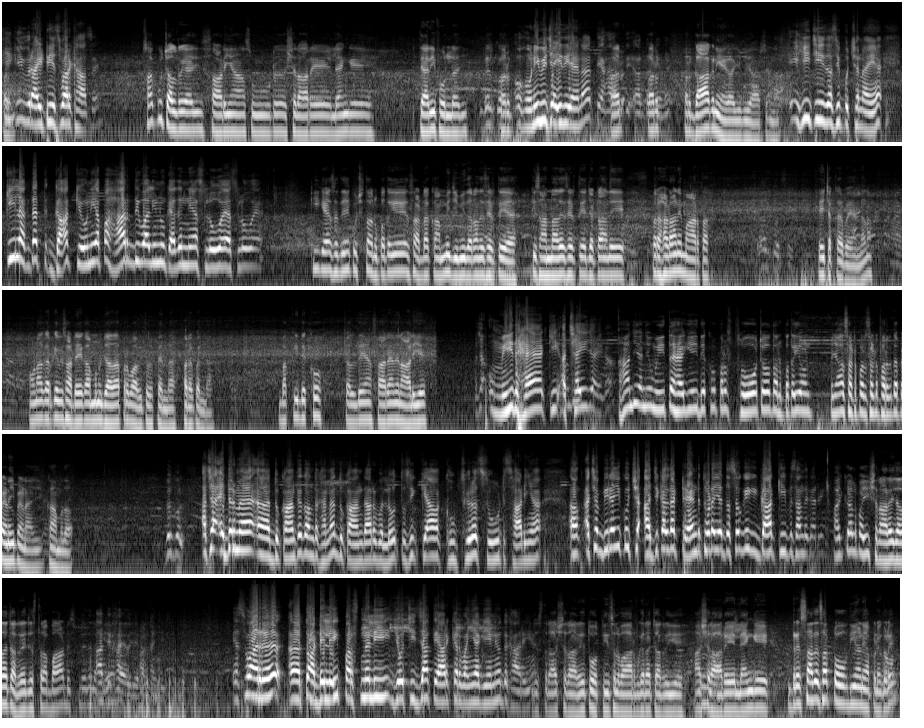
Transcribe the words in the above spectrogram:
ਕੀ ਕੀ ਵੈਰਾਈਟੀ ਇਸ ਵਾਰ ਖਾਸ ਹੈ? ਸਭ ਕੁਝ ਚੱਲ ਰਿਹਾ ਜੀ ਸਾੜੀਆਂ ਸੂਟ ਸ਼ਰਾਰੇ ਲਹਿੰਗੇ ਤਿਆਰੀ ਫੁੱਲ ਹੈ ਜੀ। ਬਿਲਕੁਲ। ਉਹ ਹੋਣੀ ਵੀ ਚਾਹੀਦੀ ਹੈ ਨਾ ਤਿਉਹਾਰ ਪਰ ਪਰ ਗਾਹਕ ਨਹੀਂ ਹੈਗਾ ਜੀ ਬਾਜ਼ਾਰ 'ਚ ਨਾ ਇਹੀ ਚੀਜ਼ ਅਸੀਂ ਪੁੱਛਣ ਆਏ ਹਾਂ। ਕੀ ਲੱਗਦਾ ਗਾਹਕ ਕਿਉਂ ਨਹੀਂ? ਆਪਾਂ ਹਰ ਦੀਵਾਲੀ ਨੂੰ ਕਹਿ ਦਿੰਨੇ ਆ ਸਲੋ ਹੈ ਸਲੋ ਹੈ। ਕੀ ਕਹਿ ਸਕਦੇ ਹਾਂ? ਕੁਝ ਤੁਹਾਨੂੰ ਪਤਾ ਹੀ ਹੈ ਸਾਡਾ ਕੰਮ ਹੀ ਜ਼ਿਮੀਂਦਾਰਾਂ ਦੇ ਸਿਰ ਤੇ ਹੈ ਕਿਸਾਨਾਂ ਦੇ ਸਿਰ ਤੇ ਹੈ, ਜੱਟਾਂ ਦੇ ਪਰ ਹੜ੍ਹਾਂ ਨੇ ਮਾਰਤਾ। ਇਹ ਚੱਕਰ ਪੈ ਜਾਂਦਾ ਨਾ। ਉਹਨਾਂ ਕਰਕੇ ਵੀ ਸਾਡੇ ਕੰਮ ਨੂੰ ਜ਼ਿਆਦਾ ਪ੍ਰਭਾਵਿਤ ਪੈਂਦਾ ਫ਼ਰਕ ਪੈਂਦਾ। ਬਾਕੀ ਦੇਖੋ ਚੱਲਦੇ ਆ ਸਾਰਿਆਂ ਦੇ ਨਾਲ ਹੀ ਇਹ। ਅੱਛਾ ਉਮੀਦ ਹੈ ਕਿ ਅੱਛਾ ਹੀ ਜਾਏਗਾ? ਹਾਂਜੀ ਹਾਂਜੀ ਉਮੀਦ ਤਾਂ ਹੈਗੀ ਹੈ ਜੀ। ਦੇਖੋ ਪਰ ਸੋਚ ਤੁਹਾਨੂੰ ਪਤਾ ਹੀ ਹੁਣ 50 60% ਫ਼ਰਕ ਤਾਂ ਪੈਣਾ ਹੀ ਪੈਣਾ ਜੀ ਕੰਮ ਦਾ। ਬਿਲਕੁਲ। ਅੱਛਾ ਇੱਧਰ ਮੈਂ ਅ, ਦੁਕਾਨ ਤੇ ਤੁਹਾਨੂੰ ਦਿਖਾਣਾ ਦੁਕਾਨਦਾਰ ਵੱਲੋਂ ਤੁਸੀਂ ਕਿਆ ਖੂਬਸੂਰਤ ਸੂਟ ਸਾੜੀਆਂ। ਅ, ਅੱਛਾ ਵੀਰੇ ਜੀ ਕੁਝ ਅੱਜ ਕੱਲ ਦਾ ਟ੍ਰੈਂਡ ਥੋੜਾ ਜਿਹਾ ਦੱਸੋਗੇ ਕਿ ਗਾਹਕ ਕੀ ਪਸੰਦ ਕਰ ਰਹੇ ਅੱਜ ਕੱਲ ਭਾਜੀ ਸ਼ਰਾਰੇ ਜ਼ਿਆਦਾ ਚੱਲ ਰਹੇ ਜਿਸ ਤਰ੍ਹਾਂ ਬਾਹਰ ਡਿਸਪਲੇ ਤੇ ਆ। ਲੱਗੇ ਦਿਖਾਇਓ ਜੀ ਹਾਂਜੀ। ਇਸ ਵਾਰ ਅ, ਤੁਹਾਡੇ ਲਈ ਪਰਸਨਲੀ ਜੋ ਚੀਜ਼ਾਂ ਤਿਆਰ ਕਰਵਾਈਆਂ ਗਈਆਂ ਨੇ ਉਹ ਦਿਖਾ ਰਹੇ ਹਾਂ। ਜਿਸ ਤਰ੍ਹਾਂ ਸ਼ਰਾਰੇ ਧੋਤੀ ਸਲਵਾਰ ਵਗੈਰਾ ਚੱਲ ਰਹੀ ਹੈ। ਆ ਸ਼ਰਾਰੇ ਲਹਿੰਗੇ ਡਰੈਸਾਂ ਤੇ ਸਭ ਟੌਪ ਦੀਆਂ ਨੇ ਆਪਣੇ ਕੋਲੇ।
